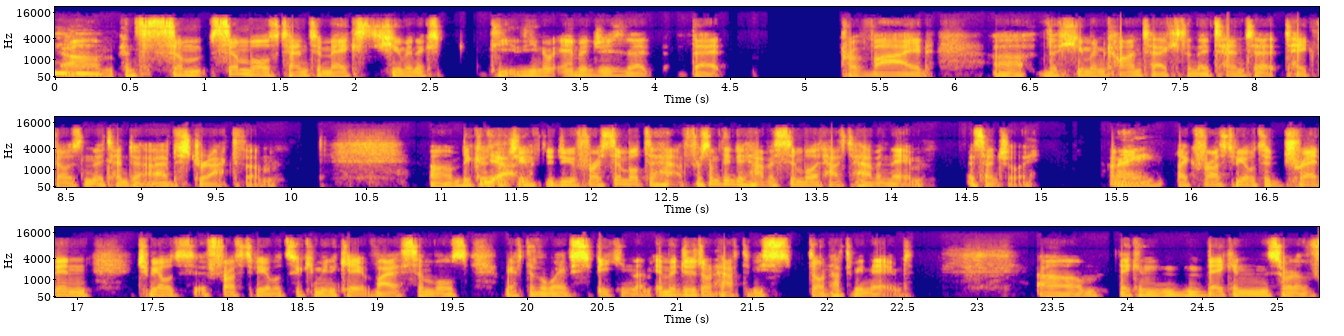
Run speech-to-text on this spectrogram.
Mhm. um, and some symbols tend to make human ex- you know images that that provide uh, the human context and they tend to take those and they tend to abstract them um, because Yeah. what you have to do for a symbol to have for something to have a symbol it has to have a name essentially i Right. mean like for us to be able to tread in to be able to for us to be able to communicate via symbols we have to have a way of speaking them. Images don't have to be don't have to be named. Um, they can they can sort of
